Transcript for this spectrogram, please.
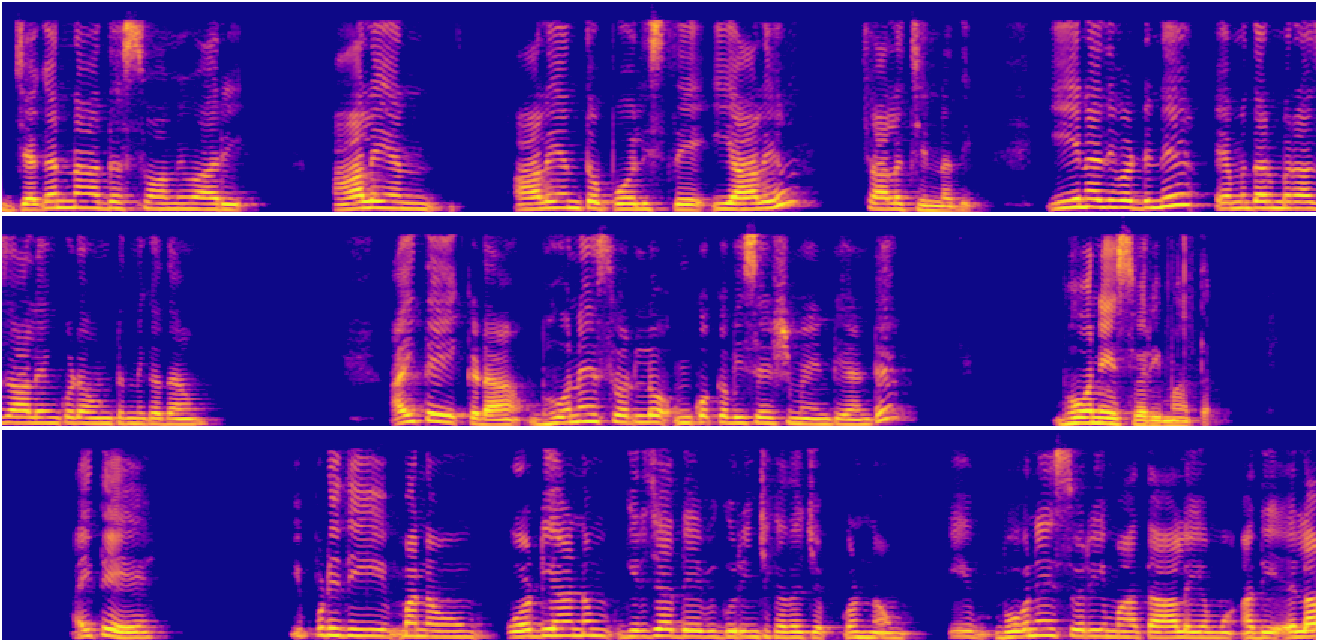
జగన్నాథ స్వామి వారి ఆలయం ఆలయంతో పోలిస్తే ఈ ఆలయం చాలా చిన్నది. ఈ నది ఒడ్డునే యమధర్మరాజు ఆలయం కూడా ఉంటుంది కదా. అయితే ఇక్కడ భువనేశ్వర్లో ఇంకొక విశేషం ఏంటి అంటే భువనేశ్వరి మాత. అయితే ఇప్పుడు ఇది మనం ఓడ్యానం గిరిజాదేవి గురించి కదా చెప్పుకుంటున్నాం. ఈ భువనేశ్వరి మాత ఆలయము అది ఎలా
